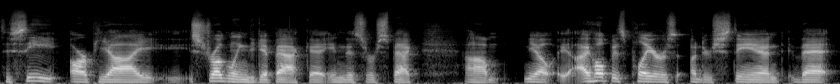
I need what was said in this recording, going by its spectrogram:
to see RPI struggling to get back uh, in this respect. Um, you know, I hope his players understand that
